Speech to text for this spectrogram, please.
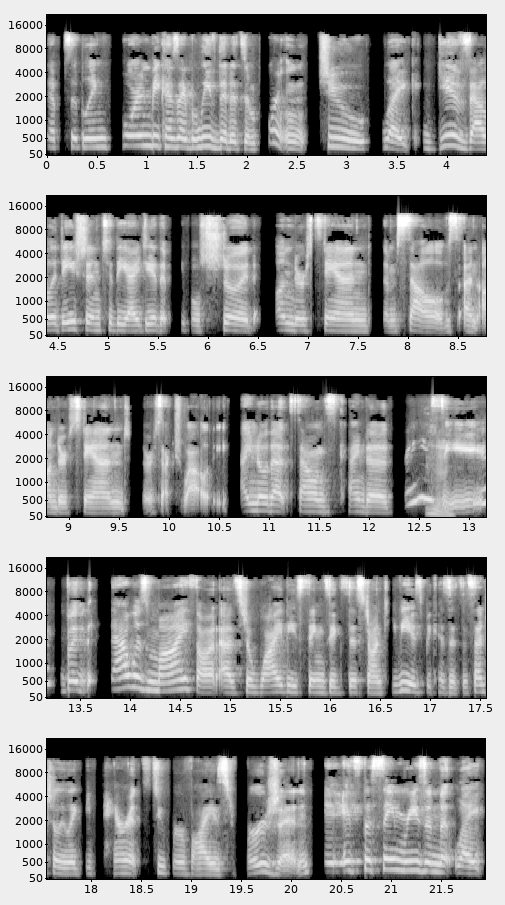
step sibling porn because i believe that it's important to like give validation to the idea that people should understand themselves and understand their sexuality. I know that sounds kind of mm-hmm. crazy but that was my thought as to why these things exist on tv is because it's essentially like the parent supervised version. It's the same reason that like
